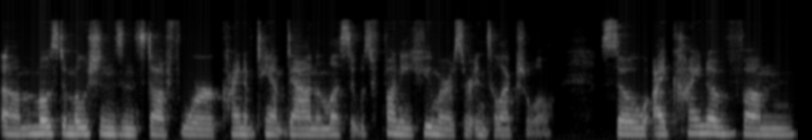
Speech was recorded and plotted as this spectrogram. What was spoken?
um, most emotions and stuff were kind of tamped down unless it was funny humorous or intellectual. So i kind of um,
